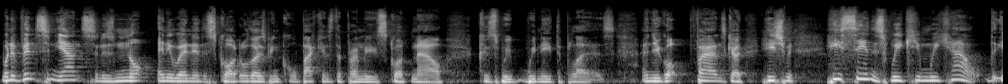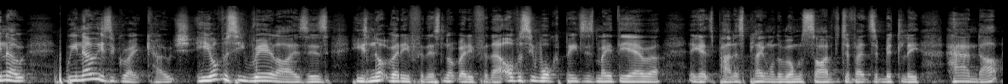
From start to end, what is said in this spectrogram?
When a Vincent Janssen is not anywhere near the squad, although he's been called back into the Premier League squad now because we, we need the players, and you've got fans go, he should be. He's seeing this week in, week out. You know, we know he's a great coach. He obviously realises he's not ready for this, not ready for that. Obviously, Walker Peters made the error against Palace, playing on the wrong side of the defence, admittedly, hand up.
